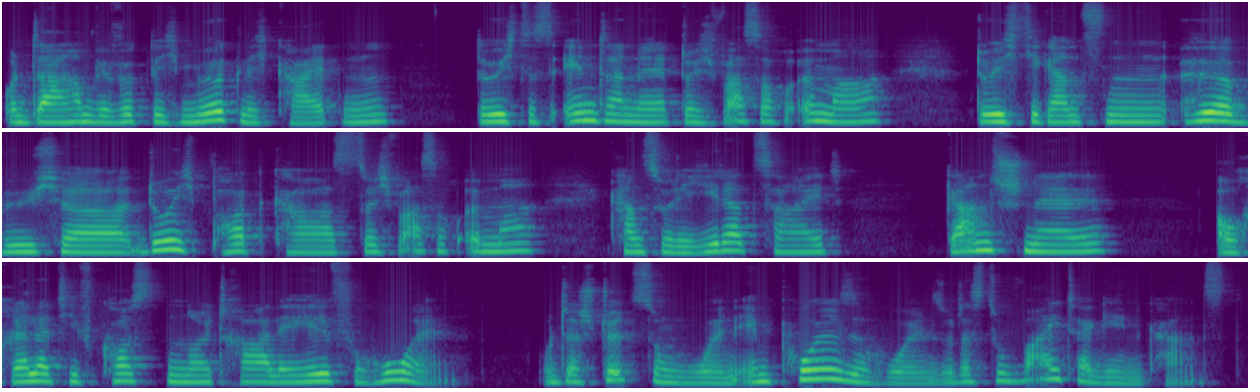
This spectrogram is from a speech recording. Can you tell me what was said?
Und da haben wir wirklich Möglichkeiten, durch das Internet, durch was auch immer, durch die ganzen Hörbücher, durch Podcasts, durch was auch immer, kannst du dir jederzeit ganz schnell auch relativ kostenneutrale Hilfe holen, Unterstützung holen, Impulse holen, sodass du weitergehen kannst.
